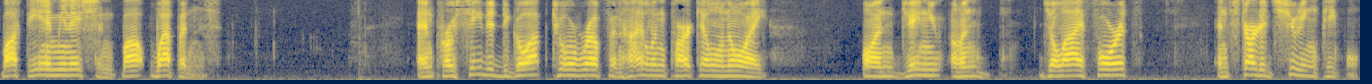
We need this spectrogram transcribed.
bought the ammunition, bought weapons, and proceeded to go up to a roof in Highland Park, Illinois on, Janu- on July 4th and started shooting people.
